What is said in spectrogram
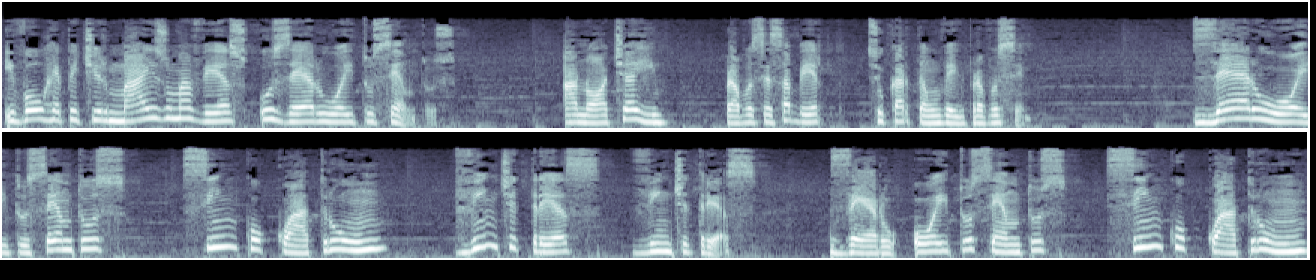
E vou repetir mais uma vez o 0800. Anote aí, para você saber se o cartão veio para você. 0800 541 2323. 0800 541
